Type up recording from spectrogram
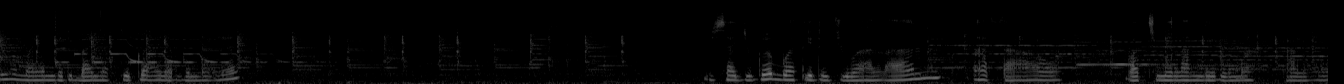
ini lumayan jadi banyak juga ya bunda ya bisa juga buat ide jualan atau buat cemilan di rumah kalau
